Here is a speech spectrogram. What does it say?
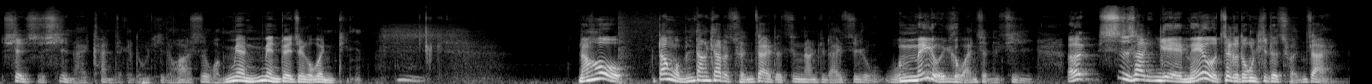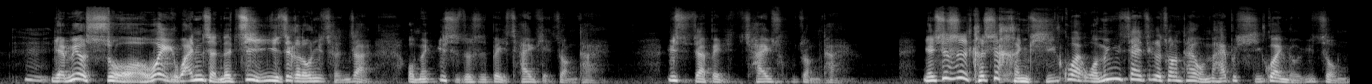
现实性来看这个东西的话，是我们面面对这个问题。嗯，然后，当我们当下的存在的正当性来自于我们没有一个完整的记忆，而事实上也没有这个东西的存在。嗯，也没有所谓完整的记忆这个东西存在，我们一直都是被拆解状态，一直在被拆除状态。也就是，可是很奇怪，我们在这个状态，我们还不习惯有一种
